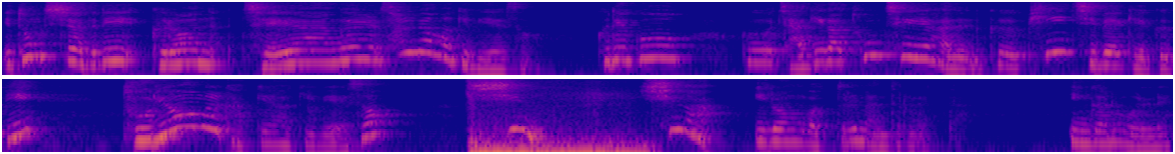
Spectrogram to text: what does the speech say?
이 통치자들이 그런 재앙을 설명하기 위해서 그리고 그 자기가 통치해야 하는 그 피지배 계급이 두려움을 갖게 하기 위해서 신, 신화 이런 것들을 만들어냈다. 인간은 원래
